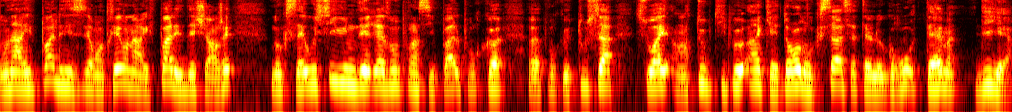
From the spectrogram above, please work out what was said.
on n'arrive pas à les laisser rentrer, on n'arrive pas à les décharger. Donc c'est aussi une des raisons principales pour que, euh, pour que tout ça soit un tout petit peu inquiétant. Donc ça, c'était le gros thème d'hier.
